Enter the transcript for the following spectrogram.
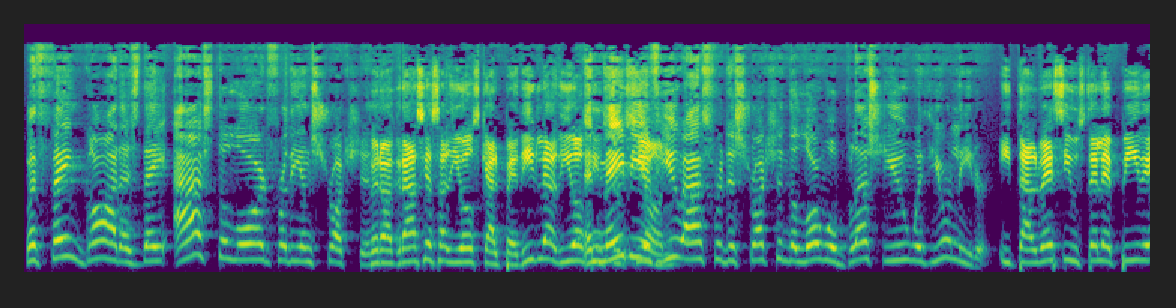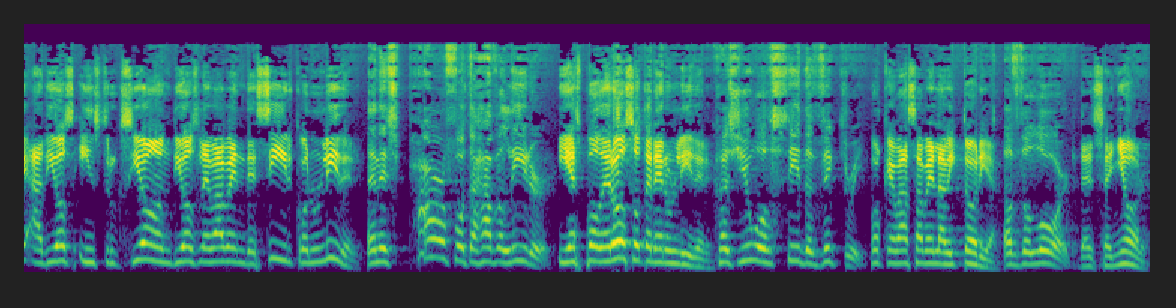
But thank God as they asked the Lord for the instruction. Pero gracias a Dios que al pedirle a Dios and maybe if you ask for destruction, the Lord will bless you with your leader. y tal vez si usted le pide a Dios instrucción, Dios le va a bendecir con un líder. And it's powerful to have a leader Y es poderoso tener un líder, because you will see the victory porque vas a ver la victoria of the Lord del Señor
